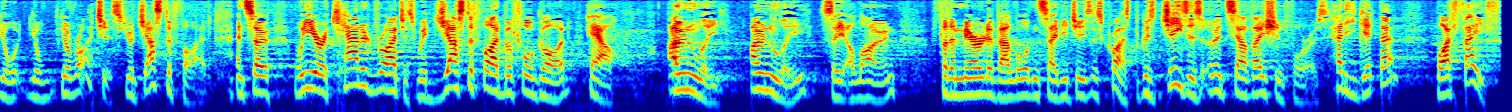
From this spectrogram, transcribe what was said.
you're, you're, you're righteous, you're justified. And so we are accounted righteous, we're justified before God. How? Only, only, see, alone, for the merit of our Lord and Saviour Jesus Christ. Because Jesus earned salvation for us. How do you get that? By faith.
